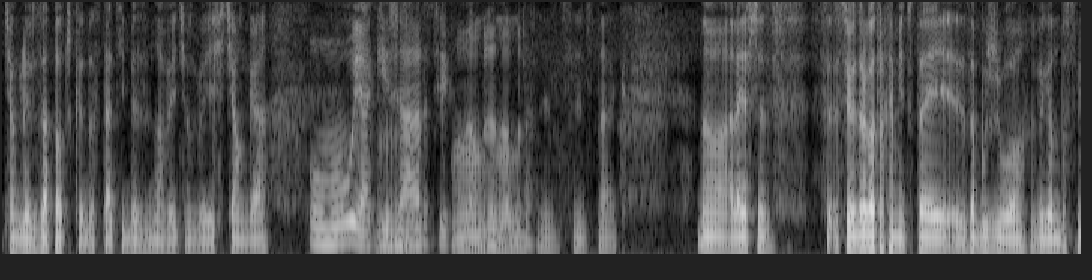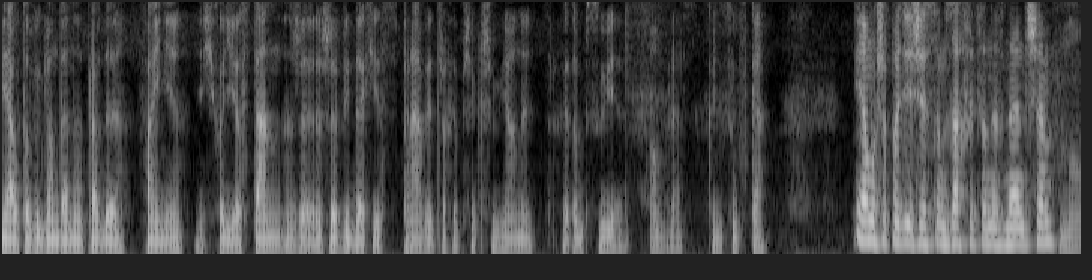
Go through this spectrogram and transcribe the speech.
ciągle w zatoczkę do stacji benzynowej ciągle je ściąga. Uuu, jaki żarcik. O, Dobre, no, dobre. Więc, więc tak. No, ale jeszcze swoją drogą trochę mnie tutaj zaburzyło wygląd, bo w sumie auto wygląda naprawdę fajnie, jeśli chodzi o stan, że, że wydech jest prawy, trochę przekrzywiony, trochę to psuje obraz, końcówka. Ja muszę powiedzieć, że jestem zachwycony wnętrzem. No,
